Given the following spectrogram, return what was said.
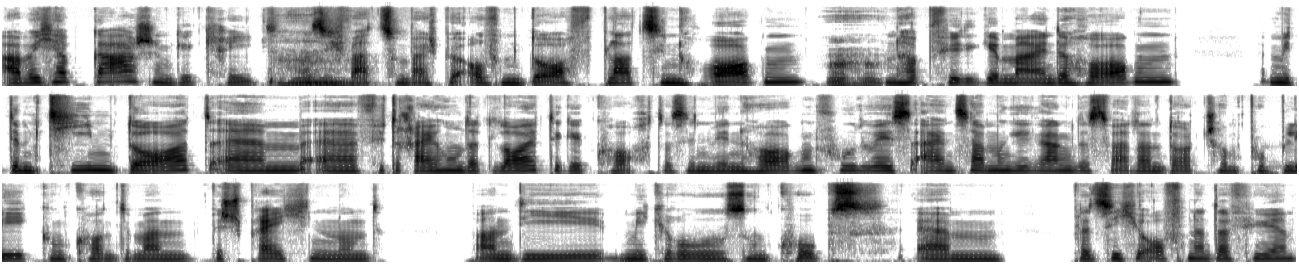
Aber ich habe Gagen gekriegt. Mhm. Also ich war zum Beispiel auf dem Dorfplatz in Horgen mhm. und habe für die Gemeinde Horgen mit dem Team dort ähm, äh, für 300 Leute gekocht. Da sind wir in Horgen Foodways einsammeln gegangen. Das war dann dort schon publik und konnte man besprechen und waren die Mikros und Coops ähm, plötzlich offener dafür.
